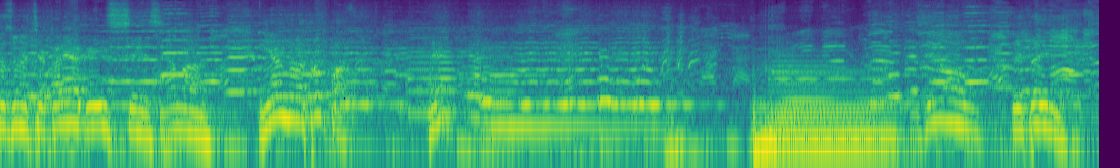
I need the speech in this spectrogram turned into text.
Esta es una chacarea que dice, se llama Guiando la tropa. ¿Eh? Así nos despedimos.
